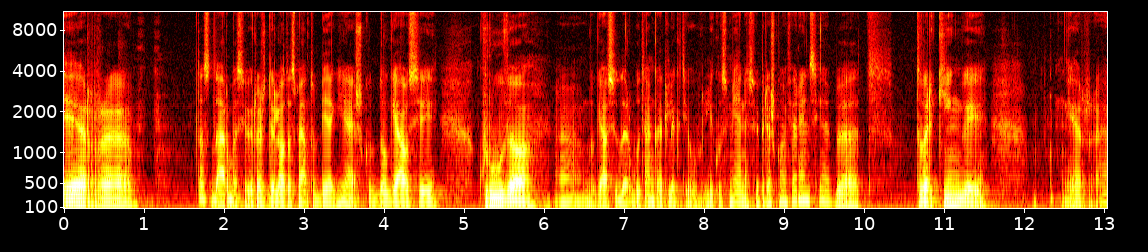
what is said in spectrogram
Ir tas darbas jau yra išdėliotas metų bėgyje, aišku, daugiausiai krūvio, e, daugiausiai darbų tenka atlikti jau likus mėnesiui prieš konferenciją, bet tvarkingai ir e,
